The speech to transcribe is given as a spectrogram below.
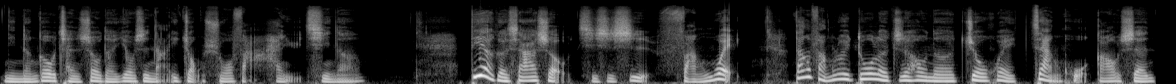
你能够承受的又是哪一种说法和语气呢？第二个杀手其实是防卫。当防卫多了之后呢，就会战火高升，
